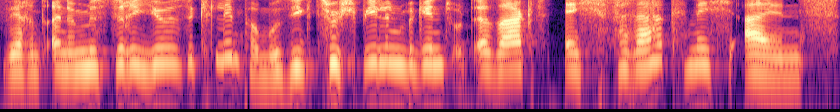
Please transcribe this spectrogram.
während eine mysteriöse Klimpermusik zu spielen beginnt und er sagt, ich frag mich eins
